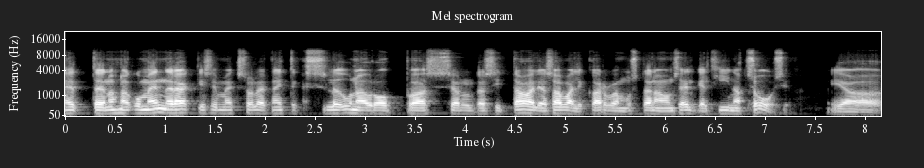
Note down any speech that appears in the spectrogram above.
et noh, nagu me enne rääkisime, eks ole, et näiteks Lõuna-Euroopas, sealhulgas Itaalias avalik arvamus täna on selgelt Hiinat soosiv ja,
